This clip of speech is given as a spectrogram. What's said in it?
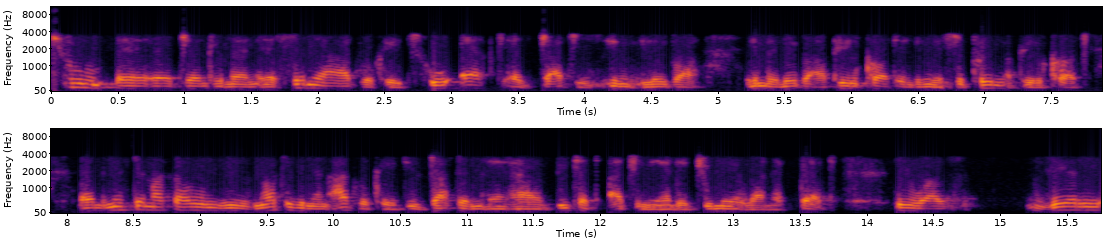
two uh, gentlemen, uh, senior advocates, who act as judges in the labor in the Labour Appeal Court and in the Supreme Appeal Court. And Mr. Masaung is not even an advocate, he's just a uh, beated attorney and a junior one at that. He was very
